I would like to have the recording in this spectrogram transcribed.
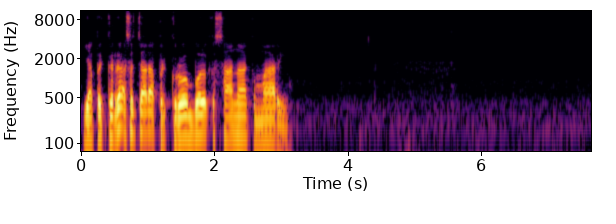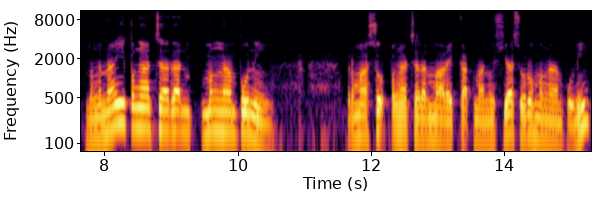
yang bergerak secara bergerombol ke sana kemari. Mengenai pengajaran mengampuni, termasuk pengajaran malaikat manusia suruh mengampuni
